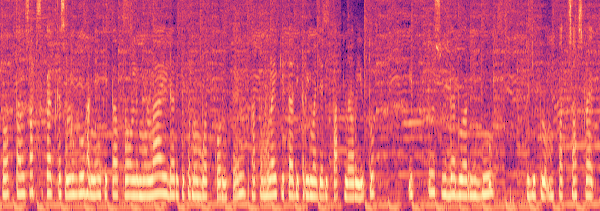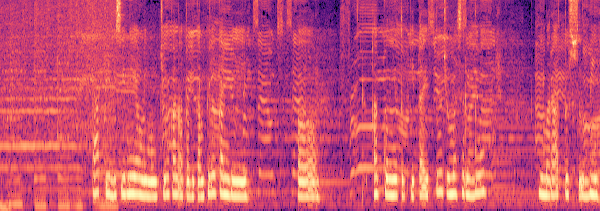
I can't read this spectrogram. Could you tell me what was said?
total subscribe keseluruhan yang kita peroleh mulai dari kita membuat konten atau mulai kita diterima jadi partner YouTube itu sudah 2074 subscribe. Tapi di sini yang dimunculkan atau ditampilkan di uh, akun YouTube kita itu cuma 1500 lebih.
